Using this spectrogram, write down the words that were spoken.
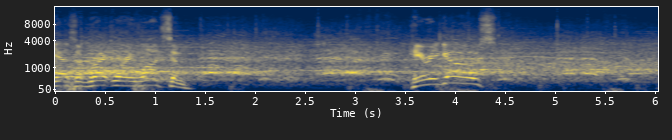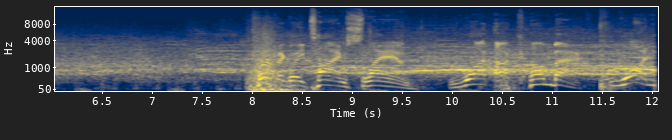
He has him right where he wants him. Here he goes. Perfectly timed slam. What a comeback. One,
